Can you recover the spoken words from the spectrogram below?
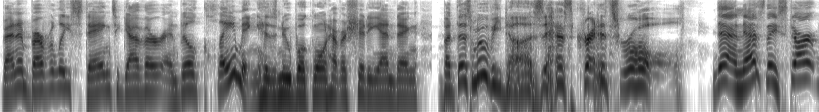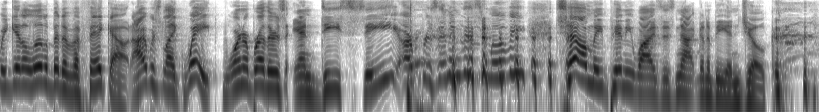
Ben and Beverly staying together, and Bill claiming his new book won't have a shitty ending, but this movie does as credits roll. Yeah, and as they start, we get a little bit of a fake out. I was like, wait, Warner Brothers and DC are presenting this movie? Tell me Pennywise is not going to be in Joker.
